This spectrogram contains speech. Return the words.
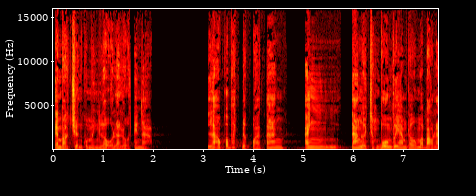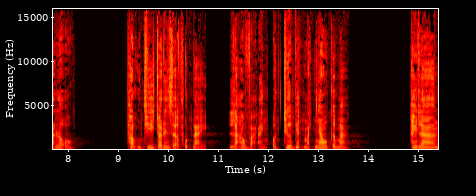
em bảo chuyện của mình lộ là lộ thế nào? Lão có bắt được quả tang, anh đang ở trong buồng với em đâu mà bảo là lộ. Thậm chí cho đến giờ phút này, lão và anh còn chưa biết mặt nhau cơ mà. Hay là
